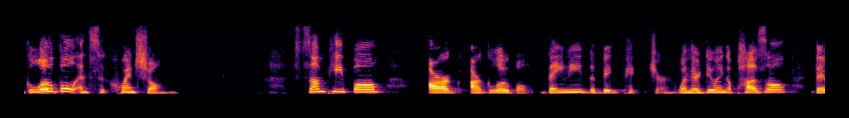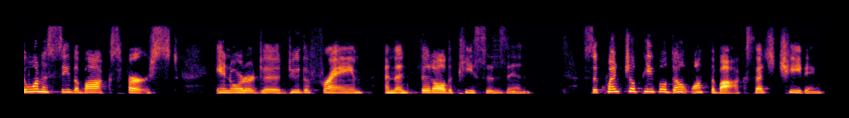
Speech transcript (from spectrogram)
global and sequential. Some people are are global. They need the big picture. When they're doing a puzzle they want to see the box first in order to do the frame and then fit all the pieces in. Sequential people don't want the box. That's cheating.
